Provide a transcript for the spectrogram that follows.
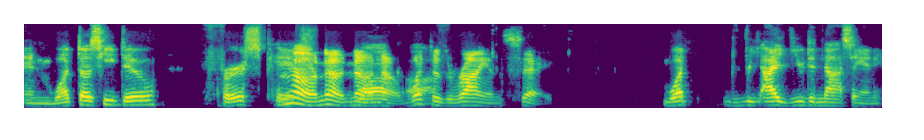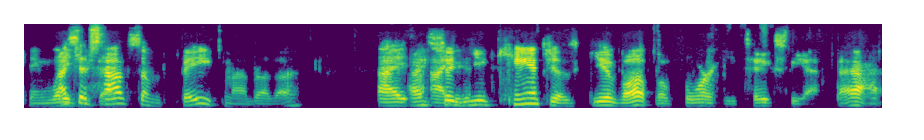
And what does he do? First pitch. No, no, no, no. What off. does Ryan say? What? I you did not say anything. What I did you say? have some faith, my brother. I I I said, do, you can't just give up before he takes the at bat.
